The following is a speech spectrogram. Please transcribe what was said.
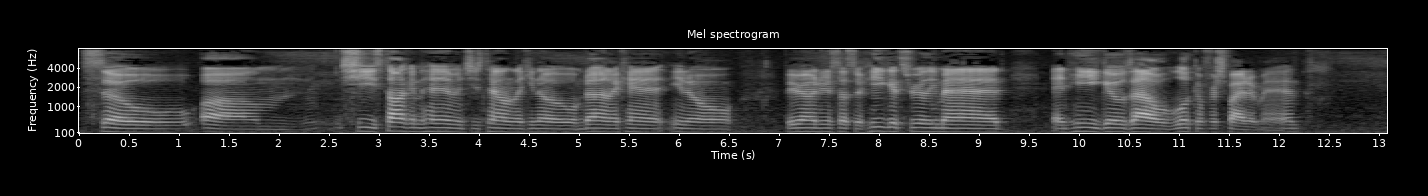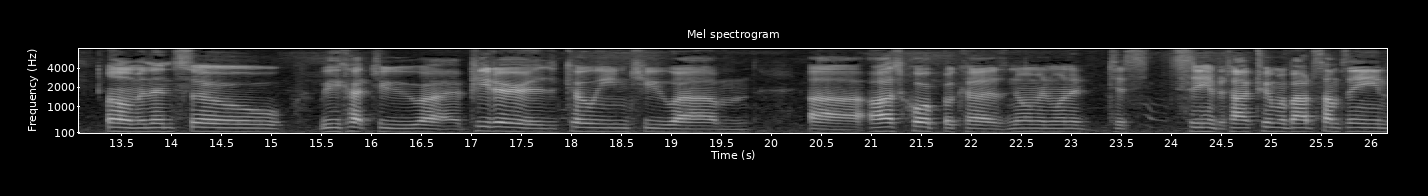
so um she's talking to him and she's telling like you know i'm done i can't you know be around you and stuff so he gets really mad and he goes out looking for spider-man um and then so we cut to uh, Peter is going to um, uh, Oscorp because Norman wanted to see him to talk to him about something.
